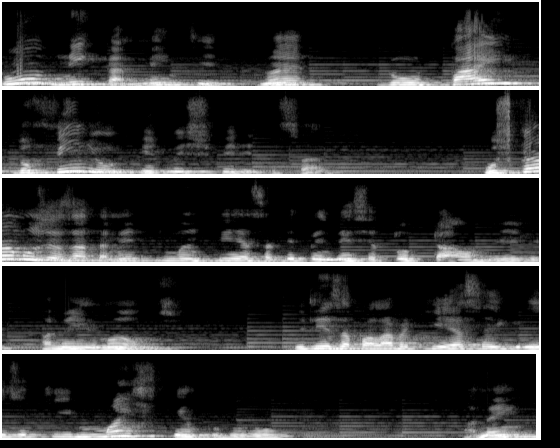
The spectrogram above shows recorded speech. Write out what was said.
unicamente não é, do Pai, do Filho e do Espírito Santo. Buscamos exatamente manter essa dependência total nele. Amém, irmãos? E diz a palavra que essa é a igreja que mais tempo durou. Amém?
